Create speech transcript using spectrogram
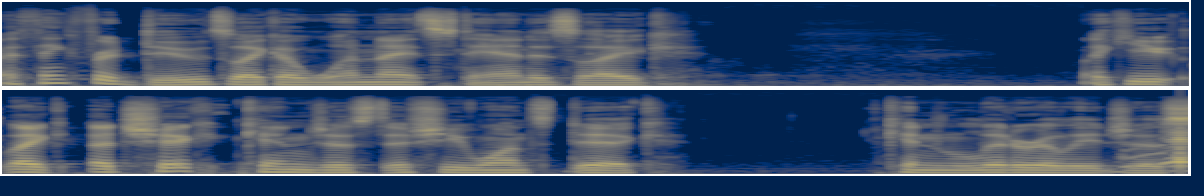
I think for dudes, like a one night stand is like, like you, like a chick can just, if she wants dick, can literally just,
